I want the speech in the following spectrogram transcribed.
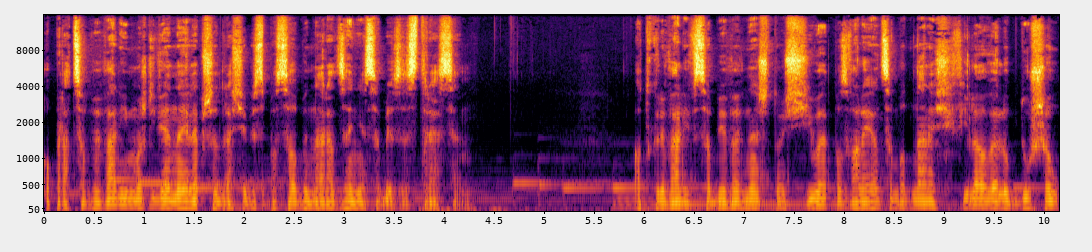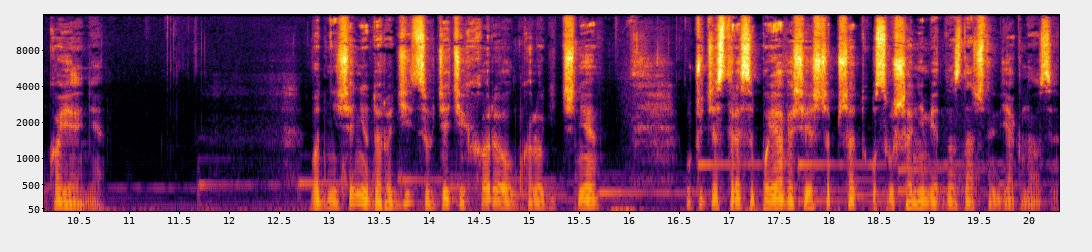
Opracowywali możliwie najlepsze dla siebie sposoby na radzenie sobie ze stresem. Odkrywali w sobie wewnętrzną siłę pozwalającą odnaleźć chwilowe lub dłuższe ukojenie. W odniesieniu do rodziców dzieci chorych onkologicznie, uczucie stresu pojawia się jeszcze przed usłyszeniem jednoznacznej diagnozy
